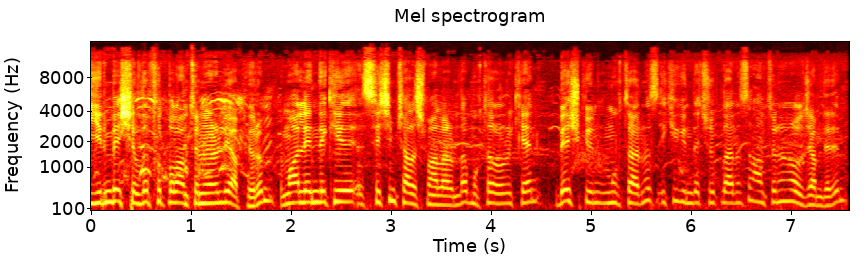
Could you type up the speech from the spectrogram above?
25 yıldır futbol antrenörlüğü yapıyorum. Mahallendeki seçim çalışmalarında muhtar olurken 5 gün muhtarınız, 2 günde çocuklarınızın antrenörü olacağım dedim.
